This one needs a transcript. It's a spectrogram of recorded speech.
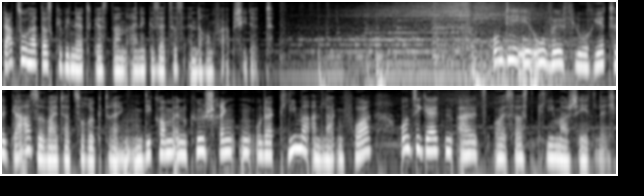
Dazu hat das Kabinett gestern eine Gesetzesänderung verabschiedet. Und die EU will fluorierte Gase weiter zurückdrängen. Die kommen in Kühlschränken oder Klimaanlagen vor und sie gelten als äußerst klimaschädlich.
